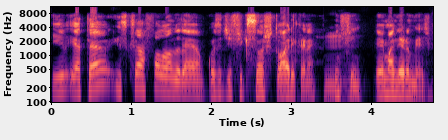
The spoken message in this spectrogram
E, e até isso que você estava falando, né? Coisa de ficção histórica, né? Uhum. Enfim, bem maneiro mesmo.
